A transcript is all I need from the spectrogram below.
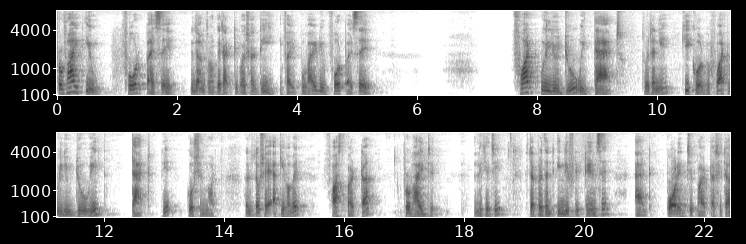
provide you four paise যদি আমি তোমাকে চারটি পয়সা দিই if I provide you four paise what will you do with that তো এটা নিয়ে কী করবে? What will you do with that দিয়ে কোশ্চেন মার্ক এটাও সে একইভাবে ফার্স্ট পার্টটা প্রোভাইড লিখেছি। সেটা প্রেজেন্ট ইনডিফিনিট টেন্সে অ্যান্ড পরের যে পার্টটা সেটা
